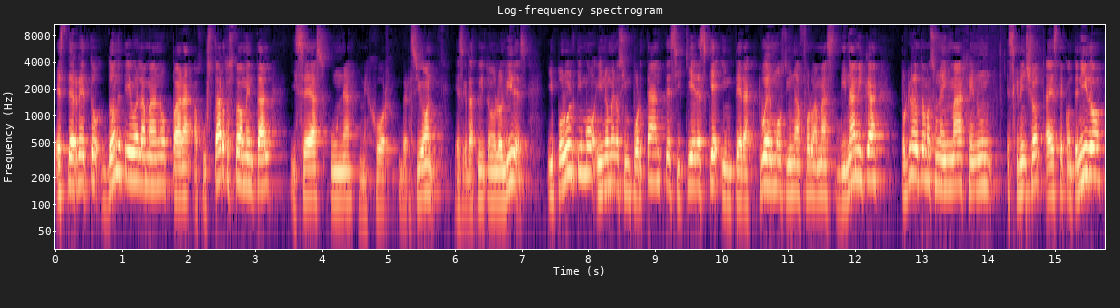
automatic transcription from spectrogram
Este reto donde te llevo la mano para ajustar tu estado mental y seas una mejor versión. Es gratuito, no lo olvides. Y por último, y no menos importante, si quieres que interactuemos de una forma más dinámica, ¿por qué no le tomas una imagen, un screenshot a este contenido?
